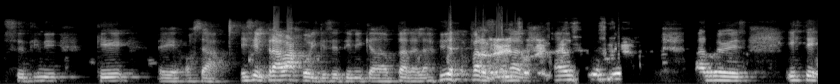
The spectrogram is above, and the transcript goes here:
se tiene que, eh, o sea, es el trabajo el que se tiene que adaptar a la vida personal. Al revés. Este,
